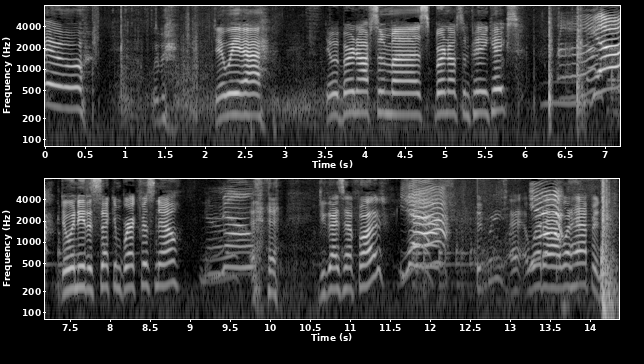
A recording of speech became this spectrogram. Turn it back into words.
Ew. We- Did we uh did we burn off some uh burn off some pancakes? Yeah. Do we need a second breakfast now? No. Did you guys have fun? Yeah. Did we? Uh, what uh what happened?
